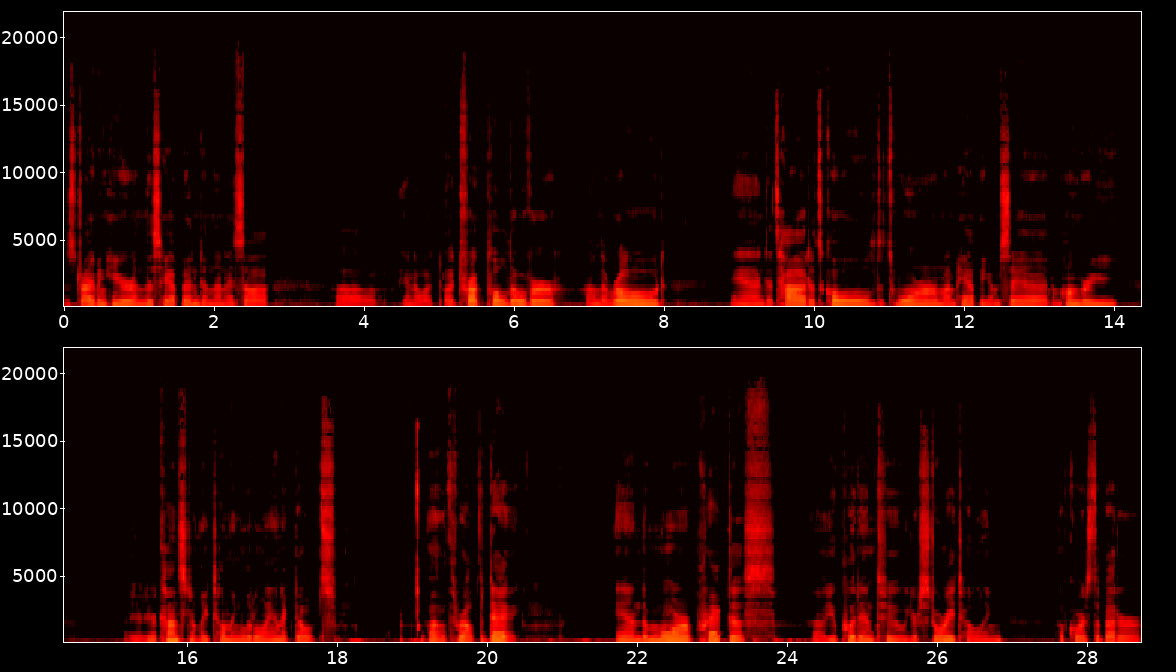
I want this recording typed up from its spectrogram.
was driving here and this happened, and then I saw, uh, you know, a, a truck pulled over on the road, and it's hot, it's cold, it's warm. I'm happy, I'm sad, I'm hungry." You're constantly telling little anecdotes uh, throughout the day. And the more practice uh, you put into your storytelling, of course, the better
